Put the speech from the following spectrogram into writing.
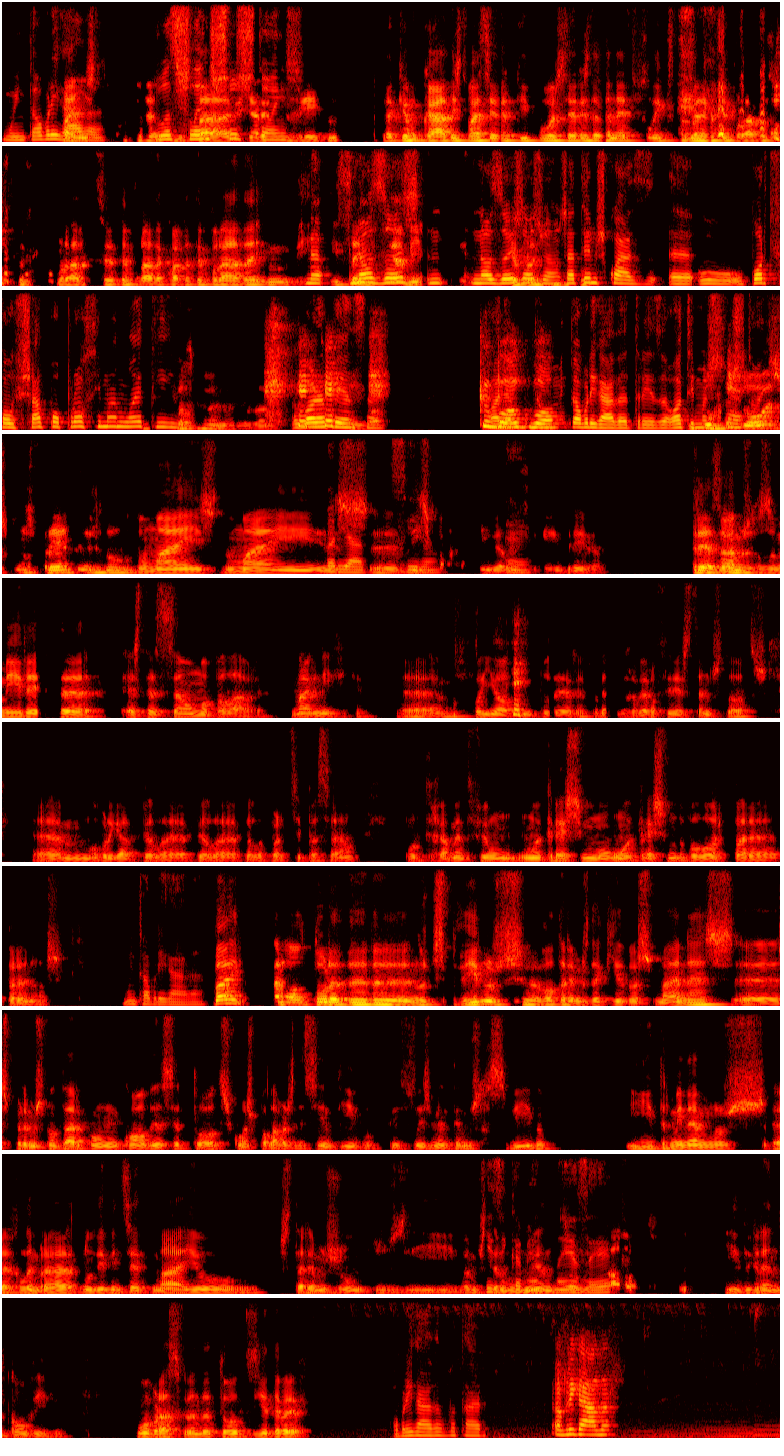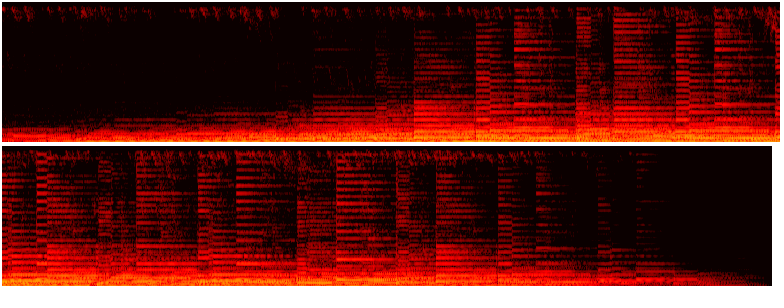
Muito Bem, obrigada. isto Duas excelentes sugestões. ritmo. Daqui a um bocado isto vai ser tipo as séries da Netflix, primeira temporada, segunda temporada, terceira temporada, quarta temporada e, Não, e nós hoje, nós hoje, ó João, já temos quase ah, o, o portfólio fechado para o próximo ano letivo. É? Agora pensa. Que Olha, bom, que bom. muito obrigada, Teresa. Ótimas sugestões. pessoas com experiências do, do mais, do mais Variado eh, possível. É. Isso é incrível. Teresa, vamos resumir esta, esta sessão uma palavra. Magnífica. Um, foi ótimo poder, poder rever ao fim destes anos todos. Um, obrigado pela, pela, pela participação, porque realmente foi um, um acréscimo, um acréscimo de valor para, para nós. Muito obrigada. Bem, está na altura de, de nos despedirmos. Voltaremos daqui a duas semanas. Eh, esperamos contar com, com a audiência de todos, com as palavras de incentivo que felizmente temos recebido. E terminamos a relembrar que no dia 27 de maio estaremos juntos e vamos ter um na momento ESEC. alto e de grande convívio. Um abraço grande a todos e até breve. Obrigada, boa tarde. Obrigada.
